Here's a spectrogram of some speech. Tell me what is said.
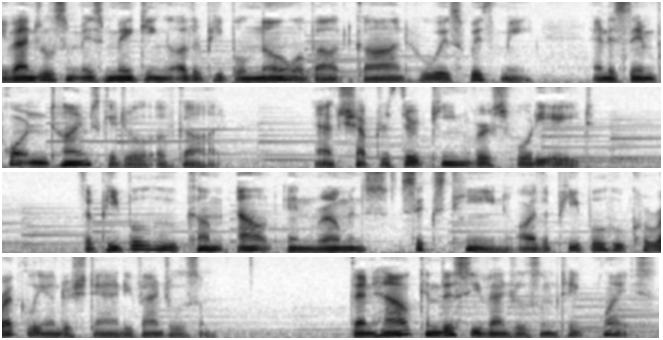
evangelism is making other people know about God who is with me and is the important time schedule of God. Acts chapter 13 verse 48. The people who come out in Romans 16 are the people who correctly understand evangelism. Then how can this evangelism take place?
